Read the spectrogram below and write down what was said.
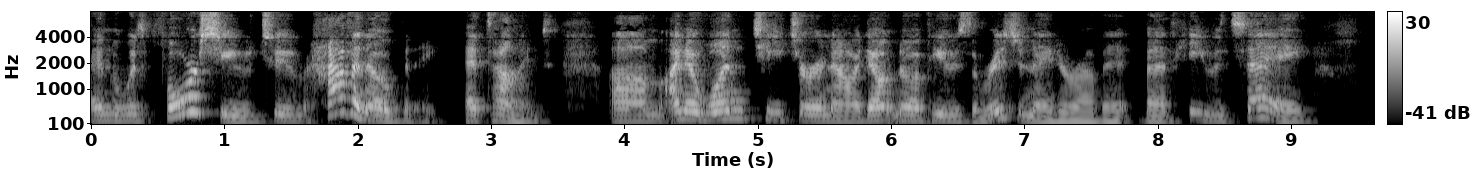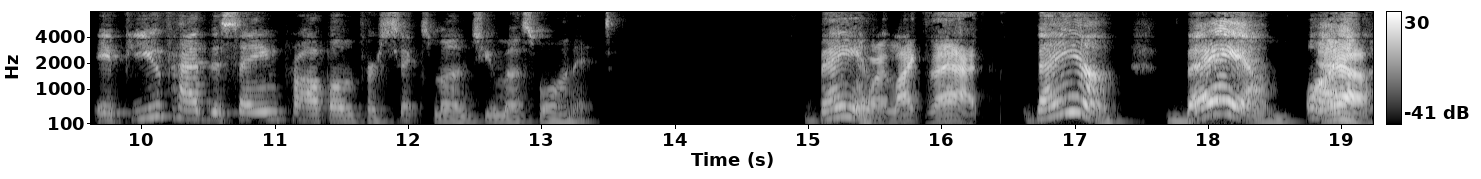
and would force you to have an opening at times um, I know one teacher now, I don't know if he was the originator of it, but he would say, if you've had the same problem for six months, you must want it. Bam. Oh, I like that. Bam. Bam. Like, yeah.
